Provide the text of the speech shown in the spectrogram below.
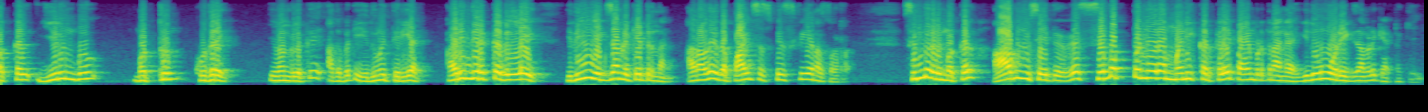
மக்கள் இரும்பு மற்றும் குதிரை. இவங்களுக்கு அதை பத்தி எதுவுமே தெரியாது. அறிந்திருக்கவில்லை. இதையும் எக்ஸாம்ல கேட்டிருந்தாங்க. அதனால தான் இந்த பாயிண்ட்ஸ் ஸ்பெசிஃபிக்கா நான் சொல்றேன். சிந்துவெளி மக்கள் ஆவணம் செய்யறதுக்காக சிவப்பு நிற மணிக்கற்களை பயன்படுத்தினாங்க. இதுவும் ஒரு எக்ஸாம்ல கேட்ட கேள்வி.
